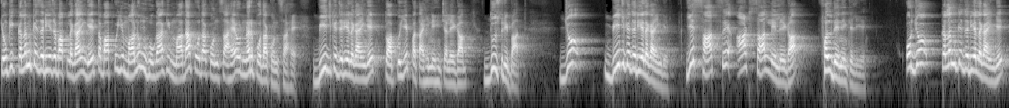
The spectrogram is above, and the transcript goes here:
क्योंकि कलम के ज़रिए जब आप लगाएँगे, तब आपको यह मालूम होगा कि मादा पौधा कौन सा है और नर पौधा कौन सा है। बीज के ज़रिए लगाएँगे तो आपको यह पता ही नहीं चलेगा। दूसरी बात, जो बीज के ज़रिए लगाएँगे, ये सात से आठ साल ले लेगा फल देने के लिए। और जो कलम के ज़रिए लगाएँगे,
